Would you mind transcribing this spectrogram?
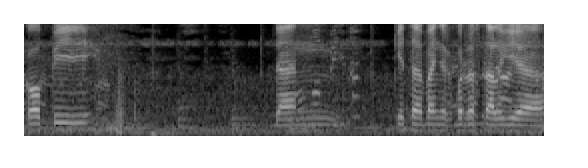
kopi dan kita banyak bernostalgia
